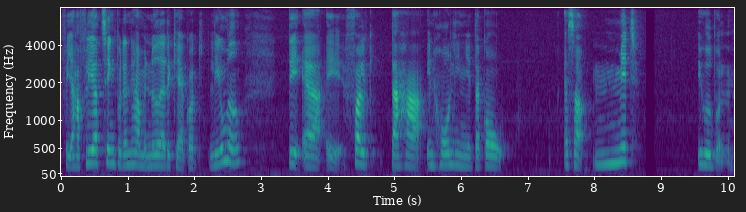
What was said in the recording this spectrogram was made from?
for jeg har flere ting på den her, men noget af det kan jeg godt leve med. Det er øh, folk, der har en hårlinje, der går altså midt i hovedbunden.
